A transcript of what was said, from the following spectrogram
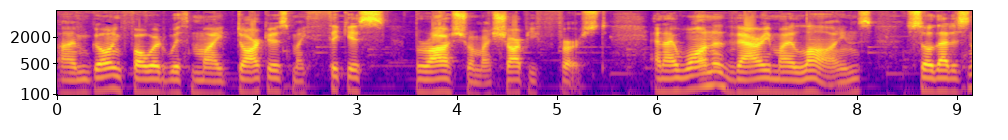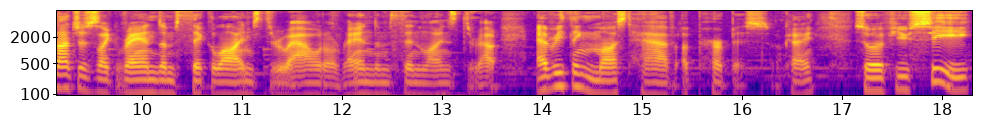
I'm going forward with my darkest, my thickest brush or my Sharpie first and I want to vary my lines so that it's not just like random thick lines throughout or random thin lines throughout. Everything must have a purpose, okay? So if you see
